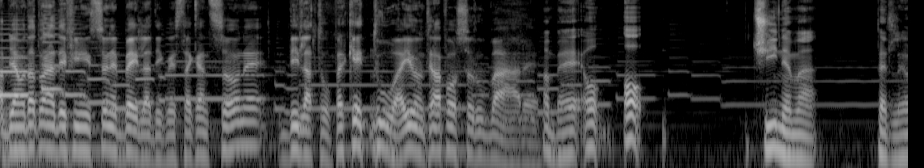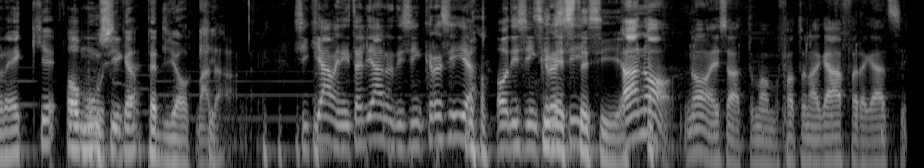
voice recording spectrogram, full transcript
abbiamo dato una definizione bella di questa canzone, dilla tu, perché è tua, io non te la posso rubare. Vabbè, o, o cinema per le orecchie o, O musica, musica per gli occhi. Madonna. Si chiama in italiano disincrasia No, o disincrasia? sinestesia. Ah no, no, esatto, ma ho fatto una gaffa ragazzi.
